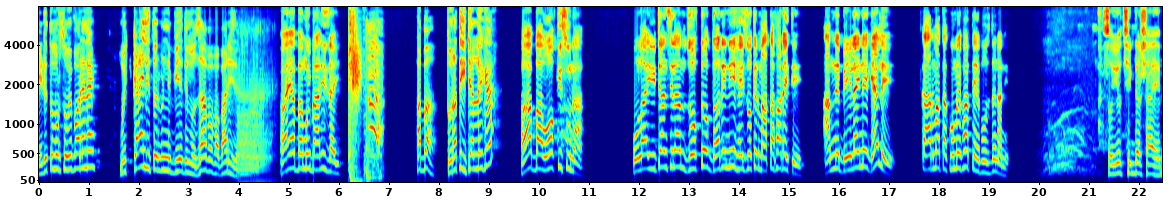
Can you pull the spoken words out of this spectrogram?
এইটা তো মোর সই পড়ে নাই। মুই কাইলি তোর বিনে বিয়ে দিমু যা বাবা বাড়ি যা। হয় আব্বা মুই বাড়ি যাই। আব্বা তোরা তো ইটার লেগা? আব্বা ও কিছু না। ওলা ইটান ছিলাম যোগ টোক ধরিনি সেই জোকের মাথা ফাটাইতে। আমনে বেলাইনে গেলে কার মাথা কমে ফাটে বুঝতে নানি সৈয়দ শিকদার সাহেব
